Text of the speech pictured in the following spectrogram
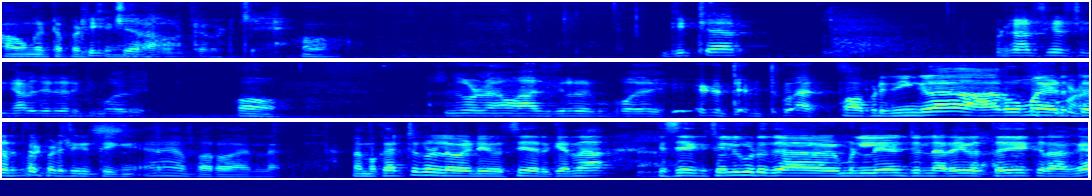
அவங்ககிட்ட படிச்சீங்க டீச்சர் அவன்கிட்ட படித்தேன் ஓ. கிட்டார் மெட்ராஸ் காலேஜில் இருக்கும்போது. ஓ. அங்கே உள்ள வாசிக்கிறது போது எடுத்து எடுத்து பாரு. ஓ அப்படி நீங்களா ஆர்வமாக எடுத்து எடுத்து படிச்சுக்கிட்டீங்க. பரவாயில்ல. நம்ம கற்றுக்கொள்ள வேண்டிய விஷயம் இருக்குது ஏன்னா இசைக்கு சொல்லிக் கொடுக்க முடியலன்னு சொல்லி நிறைய தவிர்க்கிறாங்க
